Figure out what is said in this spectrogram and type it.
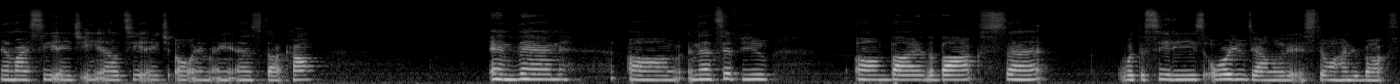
M I C H E L T H O M A S.com. And then, um, and that's if you um, buy the box set with the CDs or you download it, it's still 100 bucks.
